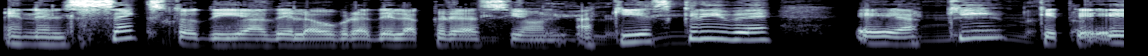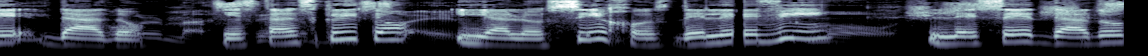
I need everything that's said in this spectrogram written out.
en el sexto día de la obra de la creación. Aquí escribe, he aquí que te he dado. Y está escrito, y a los hijos de Leví les he dado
